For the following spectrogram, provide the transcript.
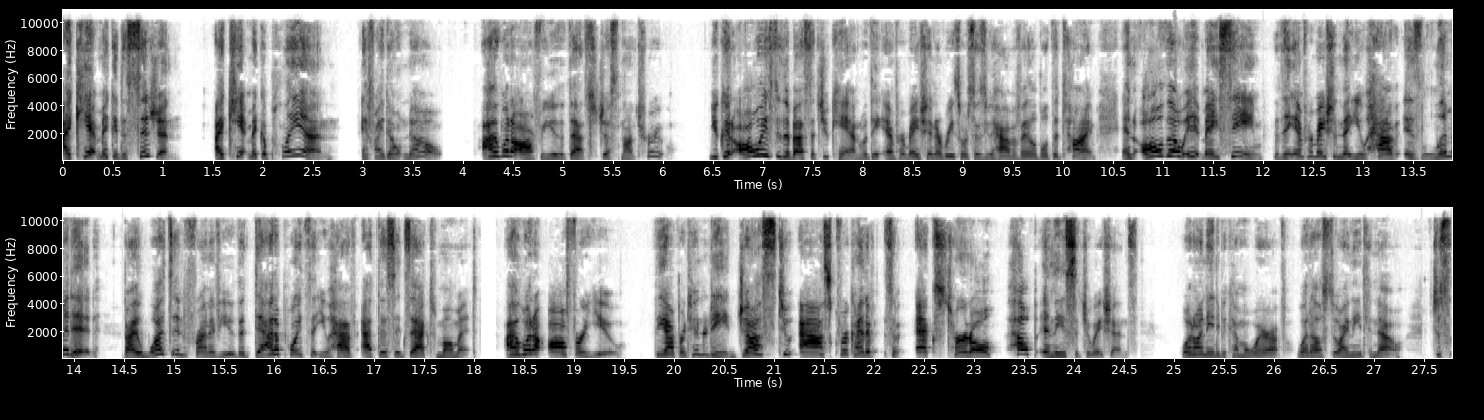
I can't make a decision. I can't make a plan if I don't know. I want to offer you that that's just not true. You can always do the best that you can with the information and resources you have available at the time. And although it may seem that the information that you have is limited by what's in front of you, the data points that you have at this exact moment, I want to offer you the opportunity just to ask for kind of some external help in these situations. What do I need to become aware of? What else do I need to know? Just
